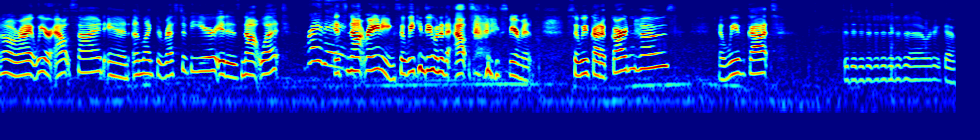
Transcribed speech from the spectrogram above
All right, we are outside and unlike the rest of the year, it is not what? Raining. It's not raining, so we can do one of the outside experiments. So we've got a garden hose and we've got, where did it go?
